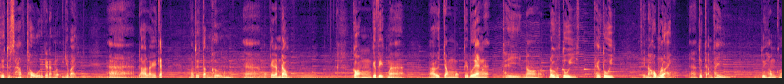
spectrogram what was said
Thì tôi sẽ hấp thụ được cái năng lượng như vậy. À, đó là cái cách mà tôi tận hưởng à, một cái đám đông còn cái việc mà ở trong một cái bữa ăn á thì nó đối với tôi theo tôi thì nó hỗn loạn. À, tôi cảm thấy tôi không có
